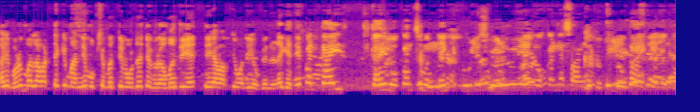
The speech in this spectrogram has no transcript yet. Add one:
आणि म्हणून मला वाटतं की मान्य मुख्यमंत्री महोदय ते गृहमंत्री आहेत ते या बाबतीमध्ये योग्य निर्णय घेतील. नाही पण काही काही लोकांचं म्हणणं आहे की पोलीस वेळोवेळी लोकांना सांगत होते लोक ऐकायला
